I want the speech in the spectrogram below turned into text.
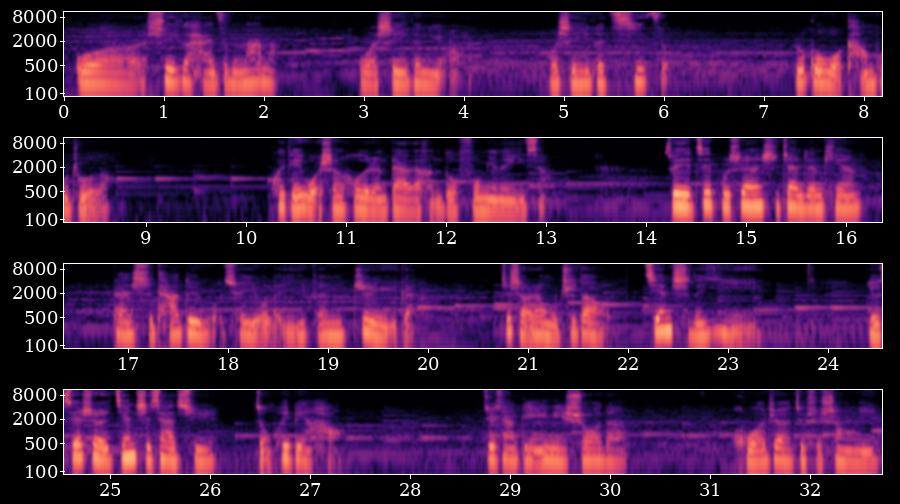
我是一个孩子的妈妈，我是一个女儿，我是一个妻子。如果我扛不住了，会给我身后的人带来很多负面的影响，所以这部虽然是战争片，但是它对我却有了一份治愈感，至少让我知道坚持的意义。有些事儿坚持下去，总会变好。就像电影里说的：“活着就是胜利。”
